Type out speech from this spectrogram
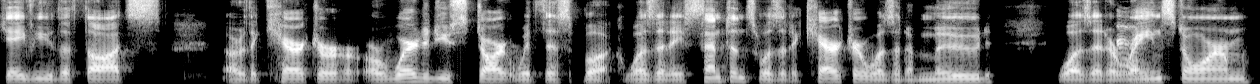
gave you the thoughts or the character or where did you start with this book? Was it a sentence? Was it a character? Was it a mood? Was it a oh, rainstorm?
